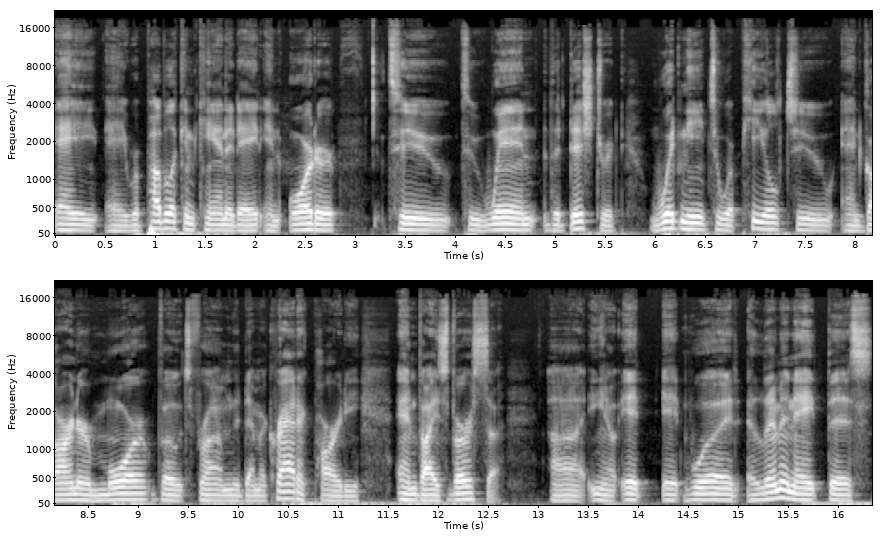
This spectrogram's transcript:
a, a Republican candidate, in order to, to win the district, would need to appeal to and garner more votes from the Democratic Party and vice versa. Uh, you know, it, it would eliminate this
